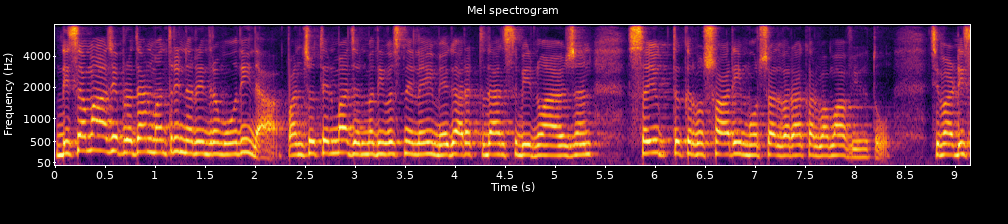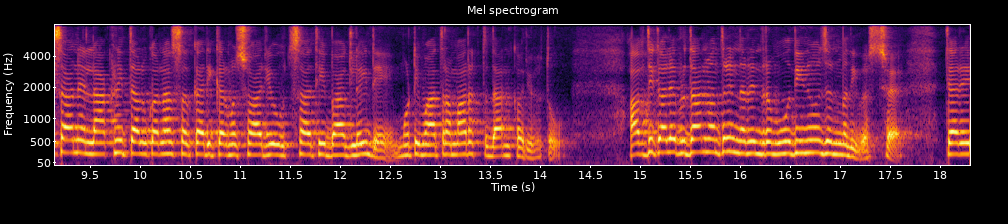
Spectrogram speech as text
ડીસામાં આજે પ્રધાનમંત્રી નરેન્દ્ર મોદીના પંચોતેરમાં જન્મદિવસને લઈ મેગા રક્તદાન શિબિરનું આયોજન સંયુક્ત કર્મચારી મોરચા દ્વારા કરવામાં આવ્યું હતું, જેમાં ડીસા અને લાખણી તાલુકાના સરકારી કર્મચારીઓ ઉત્સાહથી ભાગ લઈને મોટી માત્રામાં રક્તદાન કર્યું હતું. આવતીકાલે પ્રધાનમંત્રી નરેન્દ્ર મોદીનો જન્મદિવસ છે. ત્યારે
